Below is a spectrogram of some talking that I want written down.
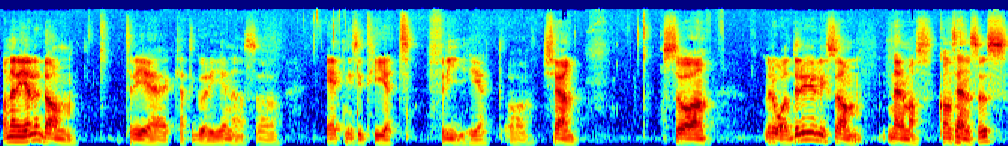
Och när det gäller de tre kategorierna, så etnicitet, frihet och kön, så råder det ju liksom närmast konsensus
